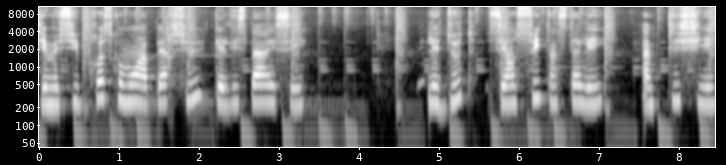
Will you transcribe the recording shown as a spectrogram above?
Je me suis brusquement aperçu qu'elle disparaissait. Le doute s'est ensuite installé, amplifié,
